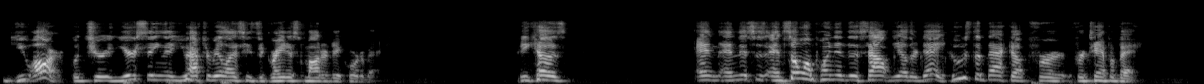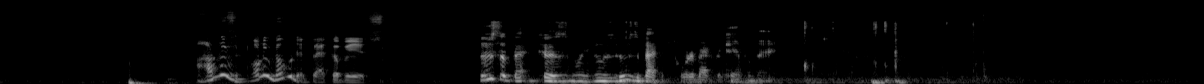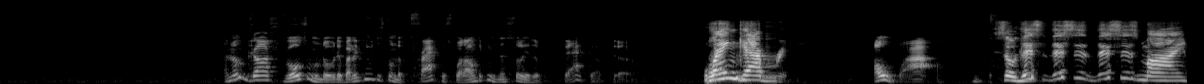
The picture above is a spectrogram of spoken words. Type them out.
you are. But you're you're seeing that you have to realize he's the greatest modern day quarterback. Because, and and this is and someone pointed this out the other day. Who's the backup for for Tampa Bay? I don't even I don't even know who that backup is. Who's the back? Because who's who's the backup quarterback for Tampa Bay? I know Josh Rosen was over there, but I think he was just on the practice squad. I don't think he was necessarily the backup though. Blaine Gabbert. Oh wow. So this this is this is my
